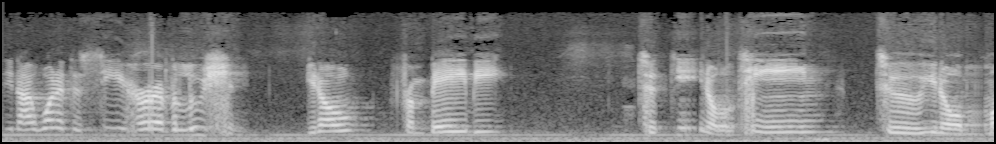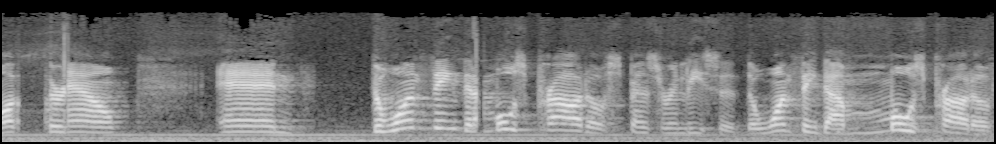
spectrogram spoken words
you know, I wanted to see her evolution, you know, from baby to you know teen to you know mother now, and the one thing that I'm most proud of, Spencer and Lisa, the one thing that I'm most proud of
